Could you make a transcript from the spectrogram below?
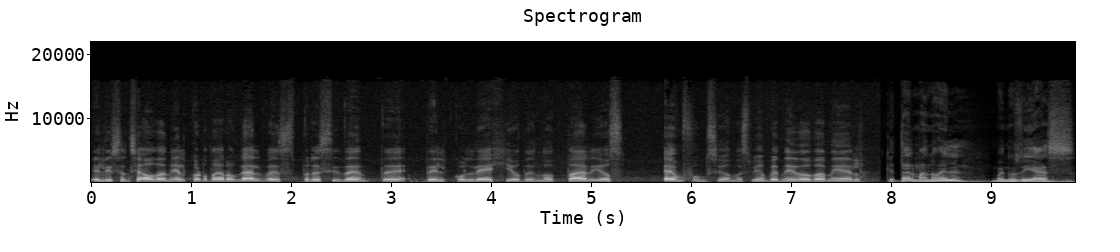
el licenciado Daniel Cordero Galvez, presidente del Colegio de Notarios en Funciones. Bienvenido, Daniel. ¿Qué tal, Manuel? Buenos días.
